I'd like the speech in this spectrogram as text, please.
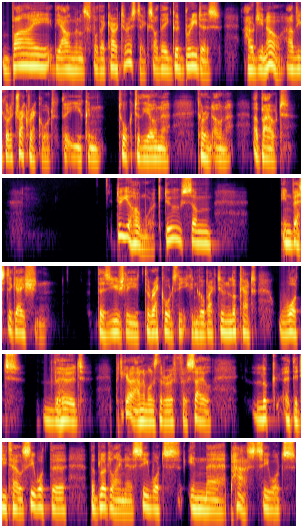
buy the animals for their characteristics. Are they good breeders? How do you know? Have you got a track record that you can talk to the owner, current owner, about? Do your homework. Do some investigation. There's usually the records that you can go back to and look at what the herd, particular animals that are for sale, look at the details, see what the, the bloodline is, see what's in their past, see what's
